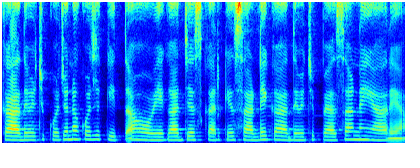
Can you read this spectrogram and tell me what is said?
ਘਰ ਦੇ ਵਿੱਚ ਕੁਝ ਨਾ ਕੁਝ ਕੀਤਾ ਹੋਵੇਗਾ, ਜਿਸ ਕਰਕੇ ਸਾਡੇ ਘਰ ਦੇ ਵਿੱਚ ਪੈਸਾ ਨਹੀਂ ਆ ਰਿਹਾ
